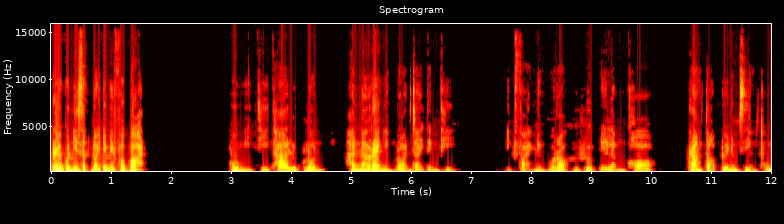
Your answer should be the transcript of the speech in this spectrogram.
เร็วกว่านี้สักหน่อยได้ไหมฝ่าบาท ผู้มีทีท่าลุกลน หันมาเร่งอย่างร้อนใจเต็มที อีกฝ่ายหนึ่งหัวเราะหึ่ในลำคอ พรางตอบด้วยน้ำเสียงทุ้ม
